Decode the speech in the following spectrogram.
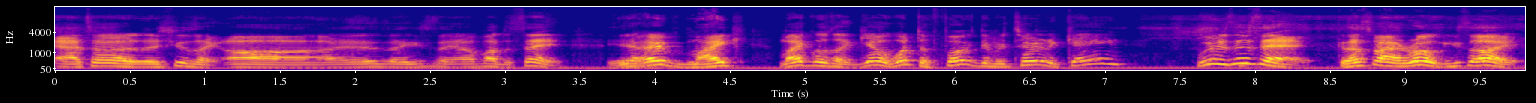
And I told her, she was like, "Oh," it's like said, "I'm about to say." Yeah, Yeah. Mike, Mike was like, "Yo, what the fuck? The Return of Caine? Where's this at?" Because that's what I wrote. You saw it.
